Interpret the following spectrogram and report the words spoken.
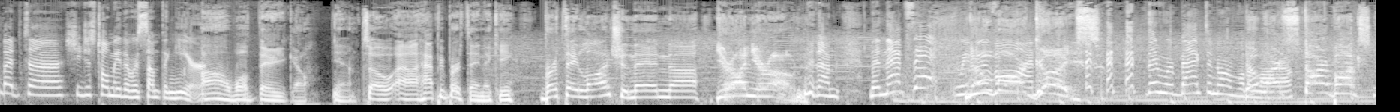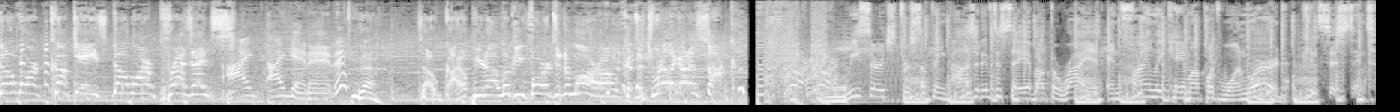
but uh, she just told me there was something here. Oh well, there you go. Yeah. So uh, happy birthday, Nikki. Birthday lunch, and then uh, you're on your own. then I'm then that's it. We No move more on. goods. then we're back to normal No tomorrow. more Starbucks. No more cookies. No more presents. I I get it. So I hope you're not looking forward to tomorrow because it's really gonna suck. We searched for something positive to say about the riot and finally came up with one word consistent.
